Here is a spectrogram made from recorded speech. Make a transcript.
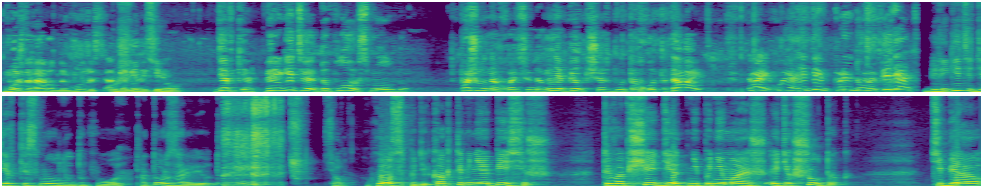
Можно народную мудрость от Галины Зелень? Пошутил. Девки, берегите дупло с молоду. Пошел нахуй отсюда, у меня белки сейчас будет охота. Давай, давай, хуя, и ты, придурок, иди Берегите девки с молоду дупло, а то разорвет. Господи, как ты меня бесишь. Ты вообще, дед, не понимаешь этих шуток. Тебя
